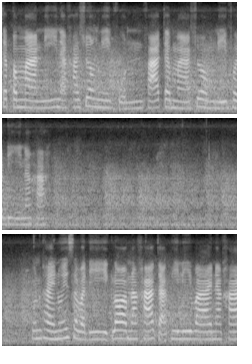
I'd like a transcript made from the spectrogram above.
จะประมาณนี้นะคะ ช่วงนี้ฝนฟ้าจะมาช่วงนี้พอดีนะคะคุณไข่นุ้ยสวัสดีอีกรอบนะคะ จากพีรีวายนะคะ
